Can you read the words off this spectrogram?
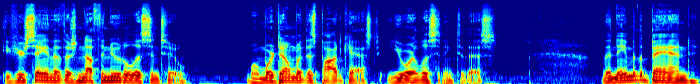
If you're saying that there's nothing new to listen to, when we're done with this podcast, you are listening to this. The name of the band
